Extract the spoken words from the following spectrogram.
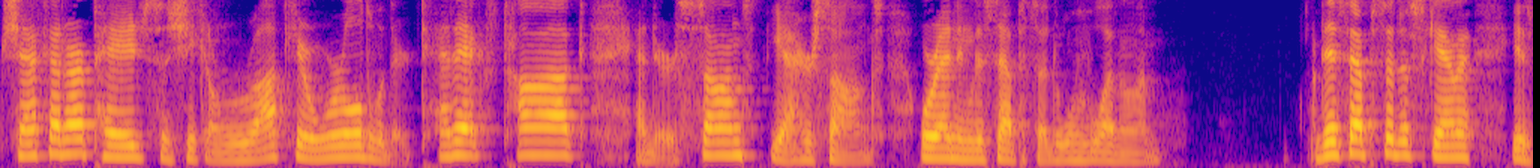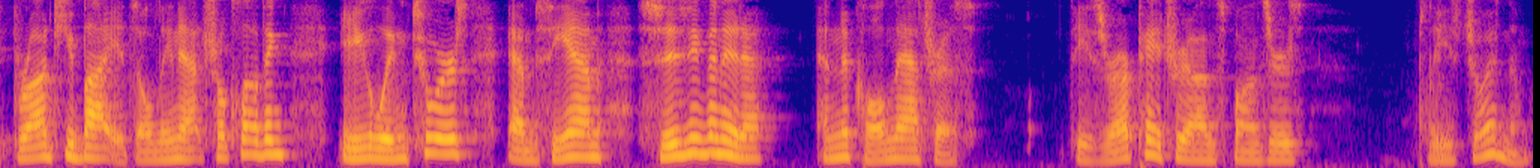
Check out our page so she can rock your world with her TEDx talk and her songs. Yeah, her songs. We're ending this episode with one of them. This episode of Skaana is brought to you by It's Only Natural Clothing, Eagle Wing Tours, MCM, Susie Venuta, and Nicole Natras. These are our Patreon sponsors. Please join them.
